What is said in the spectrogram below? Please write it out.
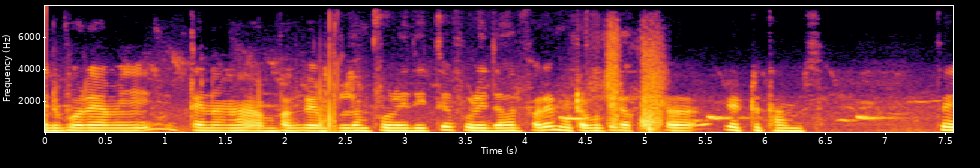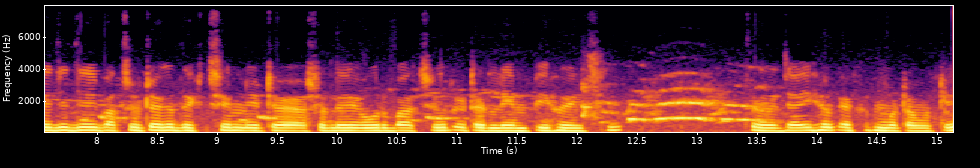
এরপরে আমি তেনা আব্বাকে বললাম ফুড়ে দিতে। ফুড়ে দেওয়ার পরে মোটামুটি রক্তটা একটু থামছে। তো এই যে যে বাছুরটাকে দেখছেন, এটা আসলে ওর বাছুর, এটা লেম্পি হয়েছে। তো যাই হোক, এখন মোটামুটি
